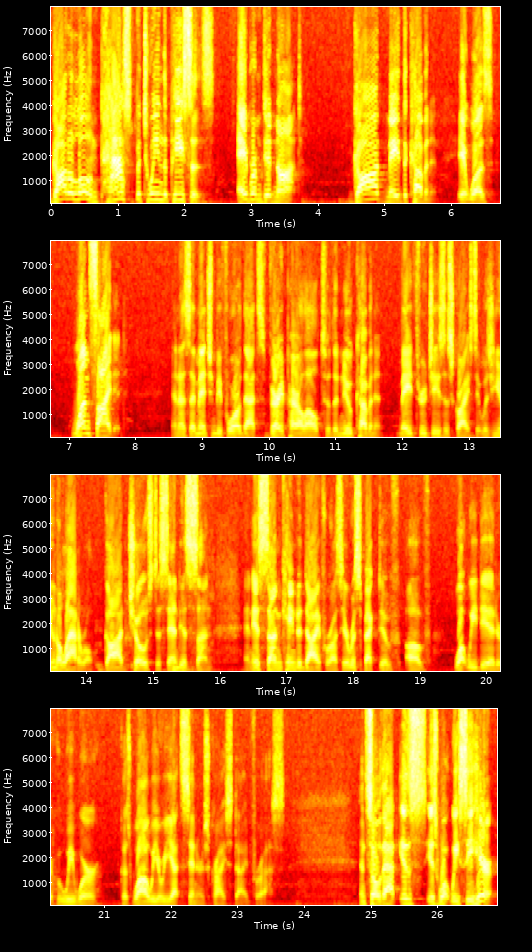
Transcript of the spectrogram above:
God alone passed between the pieces. Abram did not. God made the covenant. It was one sided. And as I mentioned before, that's very parallel to the new covenant made through Jesus Christ. It was unilateral. God chose to send His Son, and His Son came to die for us, irrespective of what we did or who we were, because while we were yet sinners, Christ died for us. And so that is, is what we see here.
